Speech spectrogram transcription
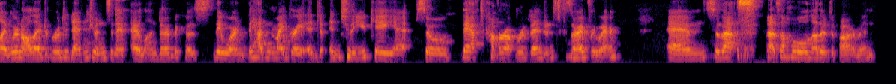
like we're not allowed rhododendrons in Outlander because they weren't they hadn't migrated into the UK yet. So they have to cover up rhododendrons because they're everywhere. Um so that's that's a whole other department.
